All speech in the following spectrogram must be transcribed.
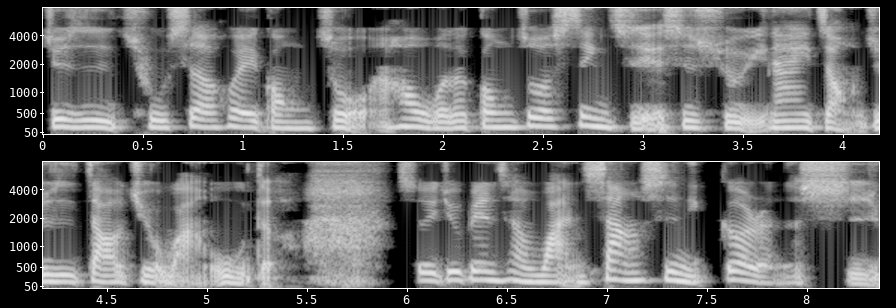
就是出社会工作，然后我的工作性质也是属于那一种，就是朝九晚五的，所以就变成晚上是你个人的时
